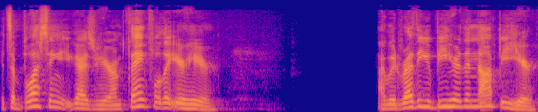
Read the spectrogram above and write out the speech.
It's a blessing that you guys are here. I'm thankful that you're here. I would rather you be here than not be here.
